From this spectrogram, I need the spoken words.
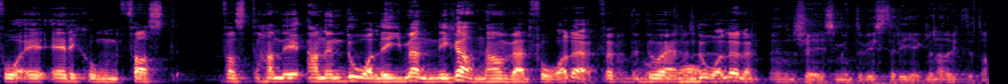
få e- erektion fast, fast han, är, han är en dålig människa när han väl får det. För då är han en dålig eller? En tjej som inte visste reglerna riktigt då.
